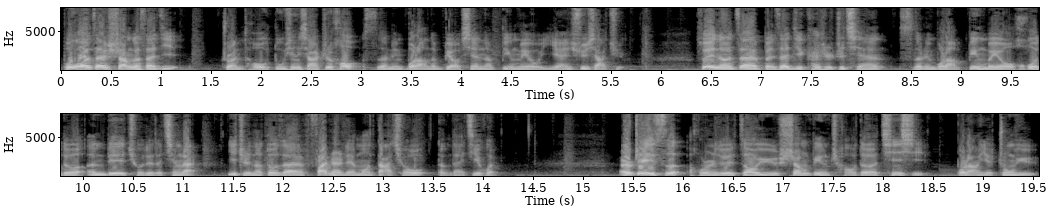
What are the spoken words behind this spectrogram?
不过在上个赛季转投独行侠之后，斯特林布朗的表现呢，并没有延续下去。所以呢，在本赛季开始之前，斯特林布朗并没有获得 NBA 球队的青睐，一直呢都在发展联盟打球，等待机会。而这一次，湖人队遭遇伤病潮的侵袭，布朗也终于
